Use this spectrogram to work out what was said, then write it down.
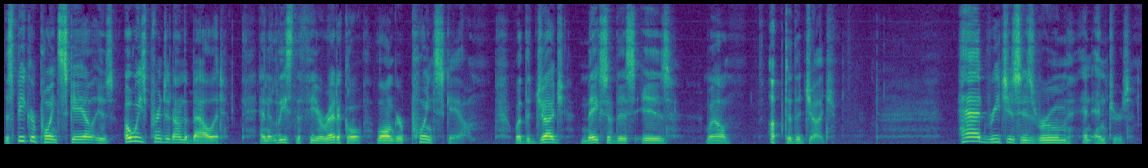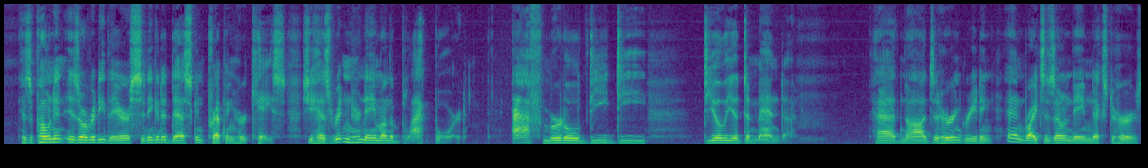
The speaker point scale is always printed on the ballot, and at least the theoretical longer point scale. What the judge makes of this is, well, up to the judge. Had reaches his room and enters. His opponent is already there, sitting at a desk and prepping her case. She has written her name on the blackboard. Af Myrtle D.D. Delia Demanda. Had nods at her in greeting and writes his own name next to hers,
